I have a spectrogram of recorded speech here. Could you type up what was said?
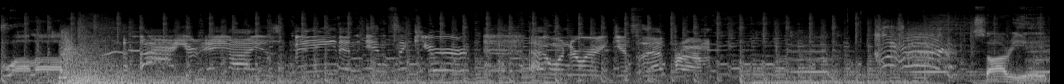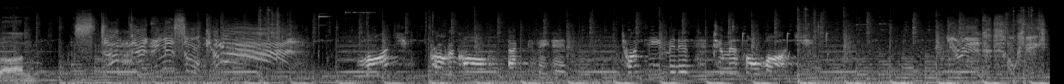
Voila. Your AI is vain and insecure. I wonder where he gets that from. Clifford! Sorry, Avon. Stop that missile! Come on! Launch protocol activated. 20 minutes to missile launch. You're in. Okay,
